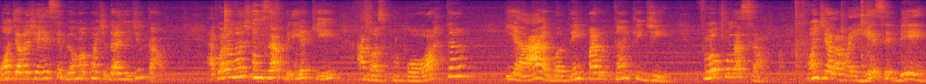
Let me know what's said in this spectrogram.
onde ela já recebeu uma quantidade de cálcio. Agora nós vamos abrir aqui a nossa comporta e a água vem para o tanque de floculação, onde ela vai receber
